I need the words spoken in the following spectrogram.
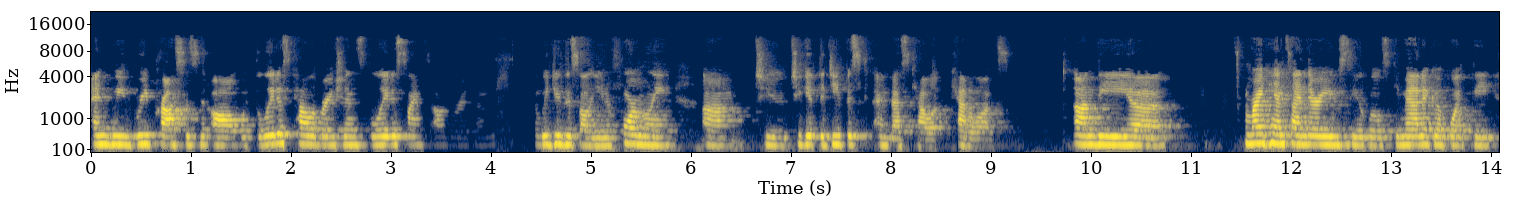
and we reprocess it all with the latest calibrations, the latest science algorithms. We do this all uniformly um, to, to get the deepest and best catalogs. On the uh, right hand side there, you see a little schematic of what the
